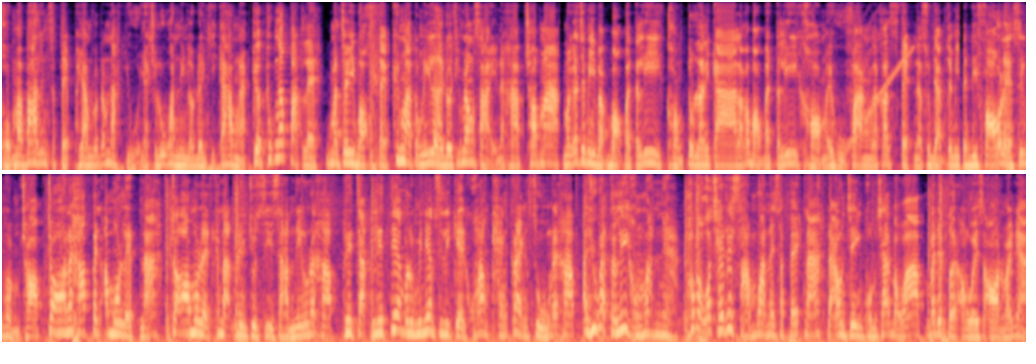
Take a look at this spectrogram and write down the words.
ผมมาบ้าเรื่องสเต็ปพยายามลดน้ำหนักอยู่อยากจะรู้วันหนึงเราเดินกี่ก้าวไงเกือบทุกหน้าปัดเลย มันจะมีบอกสเต็ปขึ้นมาตรงนี้เลยโดยที่ไม่ต้องใส่นะครับชอบมากมันก็จะมีแบบบอกแบตเตอรี่ของตุนนาฬิกา แล้วก็บอกแบตเตอรี่ของไอหูฟังแล้วก็สเต็ปเนี่ยส่วนใหญ่จะมีเป็น default เลย ซึ่งผมชอบจอนะครับเป็น AMOLED นะจอ AMOLED ขนาด 1.43 นิ้วนะครับผลิตจากลิเธียมอลูมิเนียมซิลิเกตความแข็งแกร่งสูงนะครับอายุแบตเตอรี่ของมันเนี่ยเขาบอกว่าใช้ได้ 3 วันในสเปคนะ แต่เอาจริงผมใช้แบบว่าไม่ได้เปิด always on ไว้เนี่ย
